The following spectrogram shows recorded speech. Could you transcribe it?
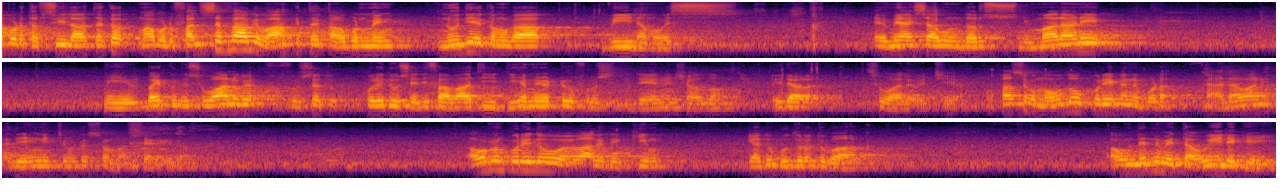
bod tafsilataka ma bod falsafa ge wahakita kalgon men nudiya kamuga vi namoes e me aishabun dars nimalani me bayku de suwaluge fursatu kuridu sedifa wati 10 minute fursatu deena inshallah idala suwala vechiya khasako mawdu kuriya kane boda adawani adehen ichmata samasya ida awmen kuridu waage dekkim yadu buduratu wahak awun denne me tawile kei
